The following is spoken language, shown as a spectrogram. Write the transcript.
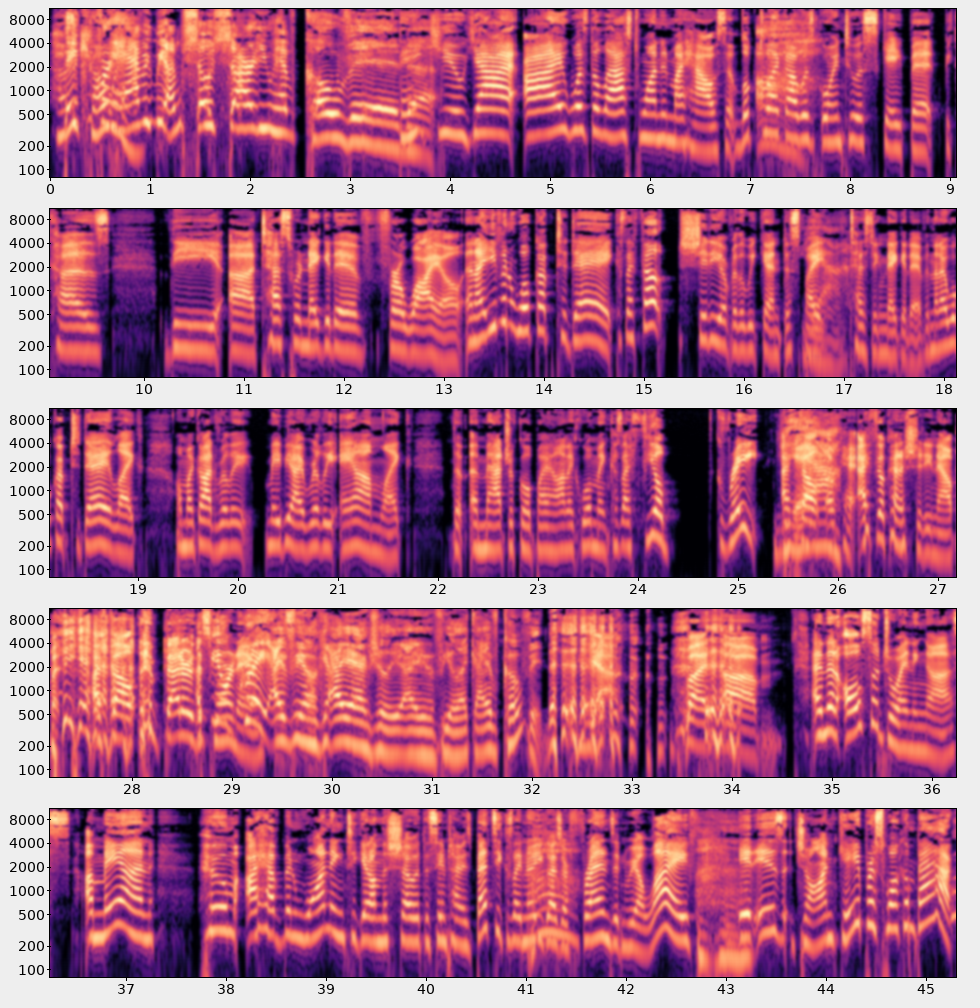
How's Thank you for having me. I'm so sorry you have COVID. Thank you. Yeah, I was the last one in my house. It looked like I Ah. was going to escape it because the uh, tests were negative for a while. And I even woke up today because I felt shitty over the weekend despite Yeah. testing negative. And then I woke up today like, oh my God, really, maybe I really am like the, a magical bionic woman because I feel great. I Yeah. felt okay. I feel kind of shitty now, but I felt better I this feel morning. great. I feel. I actually. I feel like I have COVID. yeah. But um and then also joining us, a man whom I have been wanting to get on the show at the same time as Betsy because I know you guys are friends in real life. Uh-huh. It is Jon Gabrus. Welcome back.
